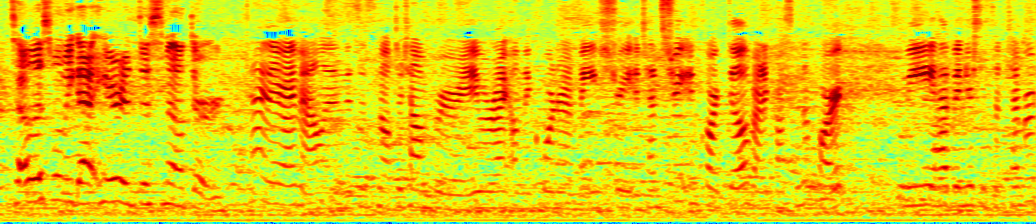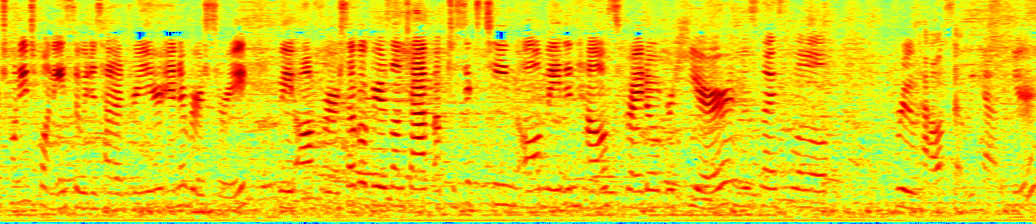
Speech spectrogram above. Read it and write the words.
Right, tell us what we got here at the smelter. Hi there, I'm Alan. This is Smeltertown Brewery. We're right on the corner of Main Street and 10th Street in Clarkdale, right across from the park. We have been here since September 2020, so we just had our three year anniversary. We offer several beers on tap, up to 16, all made in house, right over here in this nice little brew house that we have here.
